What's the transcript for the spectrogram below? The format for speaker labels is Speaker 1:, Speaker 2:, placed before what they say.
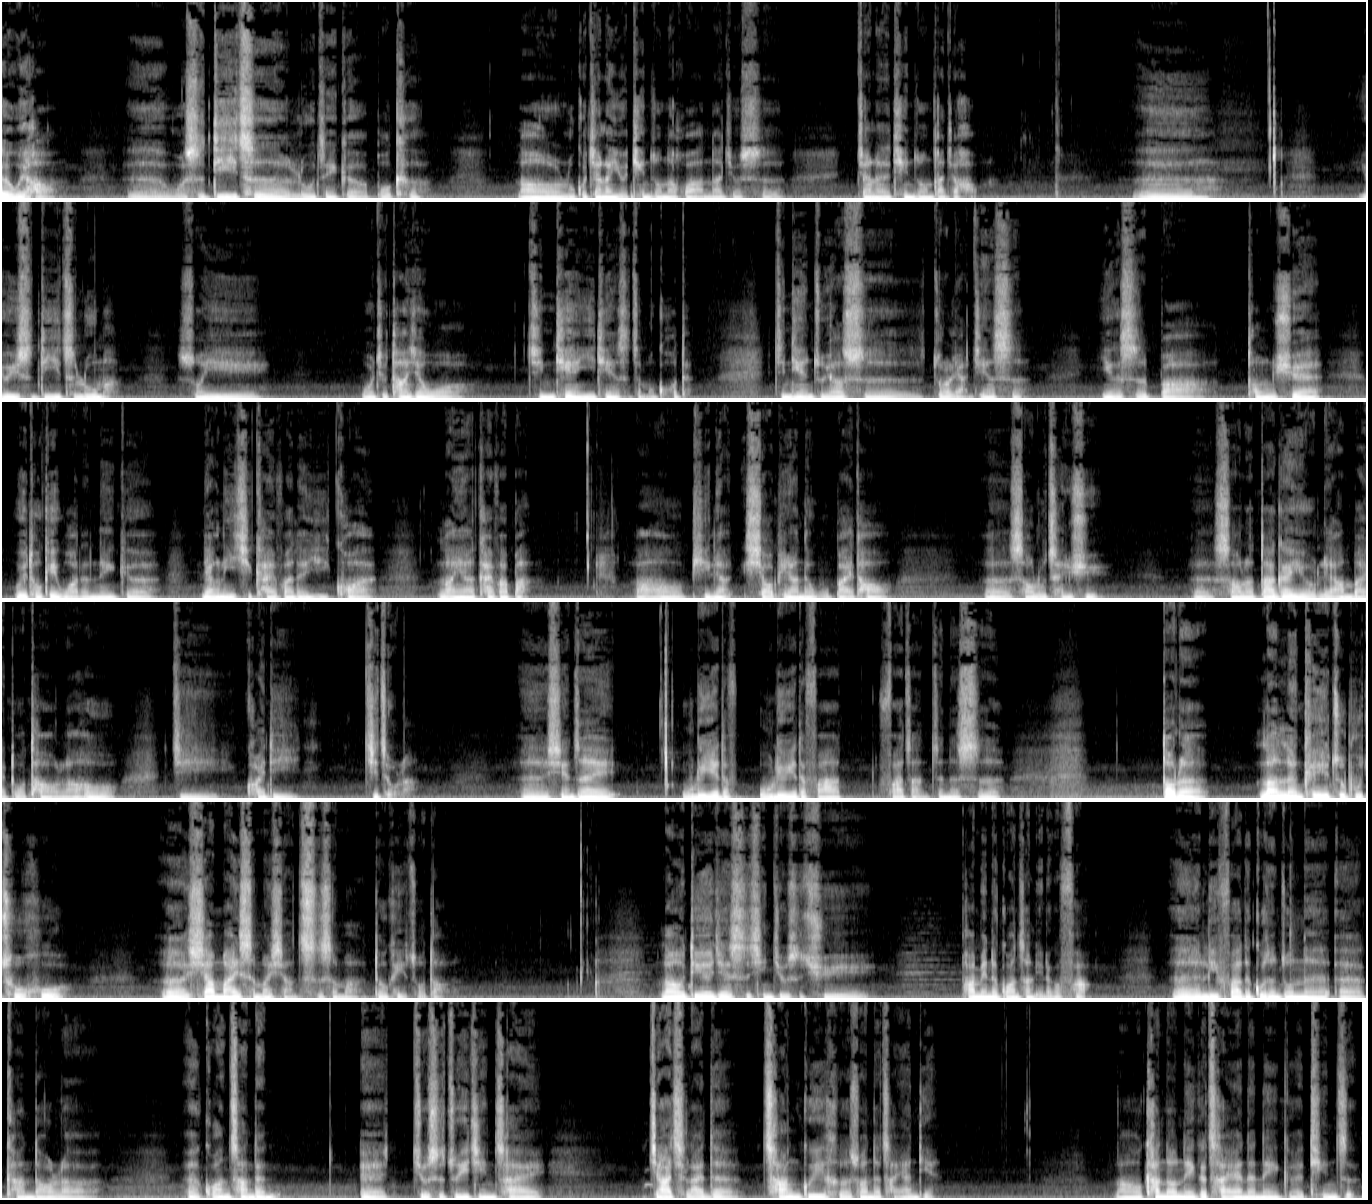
Speaker 1: 各位好，呃，我是第一次录这个播客，然后如果将来有听众的话，那就是将来的听众大家好。呃，由于是第一次录嘛，所以我就谈一下我今天一天是怎么过的。今天主要是做了两件事，一个是把同学委托给我的那个两个人一起开发的一款蓝牙开发板，然后批量小批量的五百套，呃，烧入程序，呃，烧了大概有两百多套，然后寄快递寄走了。嗯，现在物流业的物流业的发发展真的是。到了，让人可以足不出户，呃，想买什么、想吃什么都可以做到。然后第二件事情就是去旁边的广场理了个发，呃，理发的过程中呢，呃，看到了，呃，广场的，呃，就是最近才架起来的常规核酸的采样点，然后看到那个采样的那个亭子。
